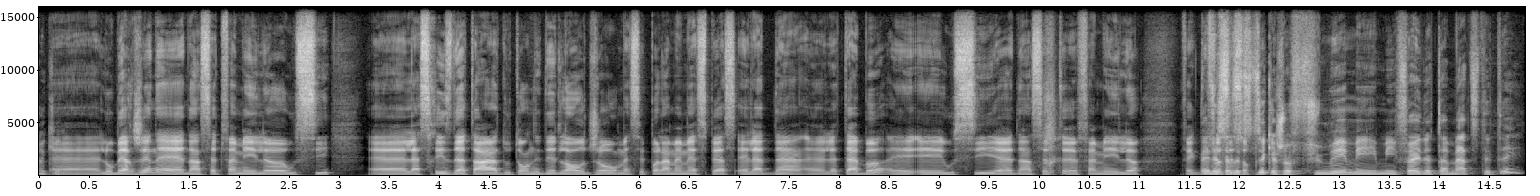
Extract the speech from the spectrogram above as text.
L'aubergine est dans cette famille-là aussi. Euh, la cerise de terre, d'où ton idée de l'autre jour, mais c'est pas la même espèce, est là-dedans. Euh, le tabac est, aussi euh, dans cette famille-là. Fait ben ça veut-tu dire que je vais fumer mes, mes feuilles de tomates cet été?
